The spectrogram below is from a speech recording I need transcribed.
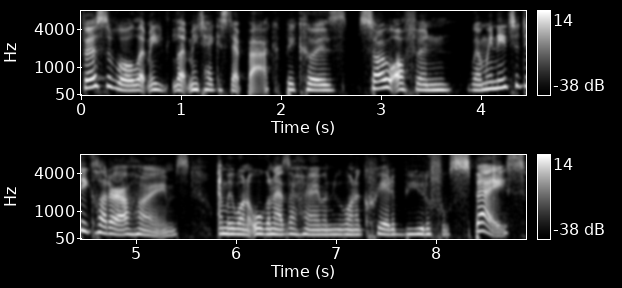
First of all, let me let me take a step back because so often when we need to declutter our homes and we want to organize our home and we want to create a beautiful space,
